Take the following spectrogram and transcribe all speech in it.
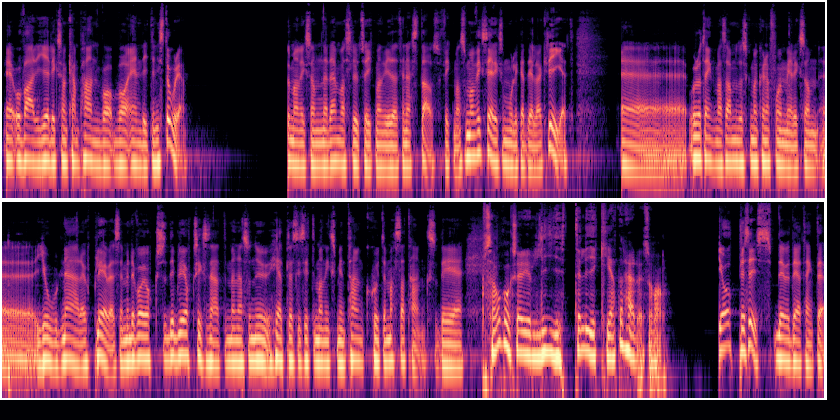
Eh, och varje liksom kampanj var, var, en liten historia. Så man liksom, när den var slut så gick man vidare till nästa och så fick man, så man fick se liksom olika delar av kriget. Eh, och då tänkte man så här, men då skulle man kunna få en mer liksom, eh, jordnära upplevelse. Men det var ju också, det blir också liksom så att, men alltså nu helt plötsligt sitter man liksom i en tank och skjuter massa tanks. Och det På samma gång så är det ju lite likheter här i så fall. Jo, precis. Det var det jag tänkte.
